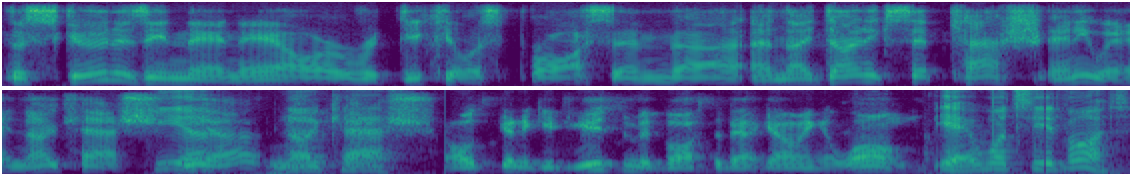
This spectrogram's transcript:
the schooners in there now are a ridiculous price, and uh, and they don't accept cash anywhere. No cash Here, no, no cash. I was going to give you some advice about going along. Yeah, what's the advice?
